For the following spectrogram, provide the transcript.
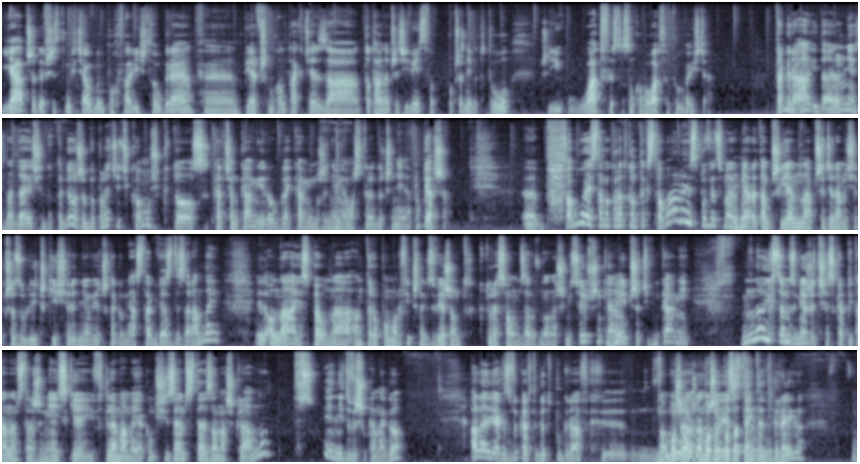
Ja przede wszystkim chciałbym pochwalić tą grę w pierwszym kontakcie za totalne przeciwieństwo poprzedniego tytułu, czyli łatwy, stosunkowo łatwy próg wejścia. Ta gra idealnie nadaje się do tego, żeby polecić komuś, kto z karciankami, roguelike'ami może nie miał aż tyle do czynienia. Po pierwsze, fabuła jest tam akurat kontekstowa, ale jest powiedzmy w Mhm. miarę tam przyjemna. Przedzieramy się przez uliczki średniowiecznego miasta, Gwiazdy Zarannej. E, Ona jest pełna antropomorficznych zwierząt, które są zarówno naszymi sojusznikami, Mhm. przeciwnikami. No i chcemy zmierzyć się z kapitanem Straży Miejskiej. W tle mamy jakąś zemstę za nasz klan. No, w sumie nic wyszukanego. Ale jak zwykle w tego typu grach, yy, no może, może jest, poza Tainted mm. Grail,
